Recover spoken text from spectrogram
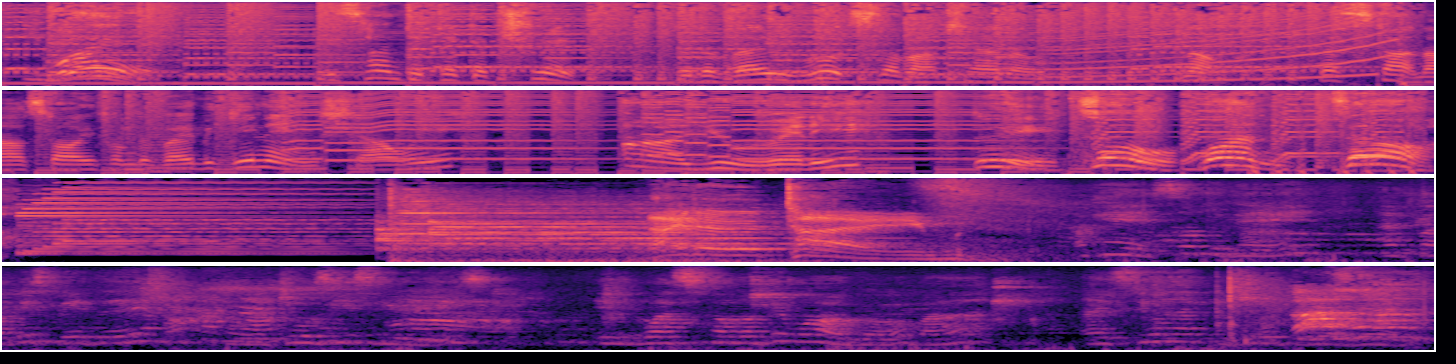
Quiet! It's time to take a trip to the very roots of our channel. Now, let's start our story from the very beginning, shall we? Are you ready? Three, two, one, zero! Night time! Okay, so today I've got this basic from the Cho-Z series. It was from a bit while ago, but I still have to show to you again.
